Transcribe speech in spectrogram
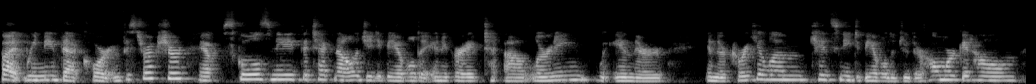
But we need that core infrastructure. Yep. Schools need the technology to be able to integrate uh, learning in their in their curriculum. Kids need to be able to do their homework at home.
